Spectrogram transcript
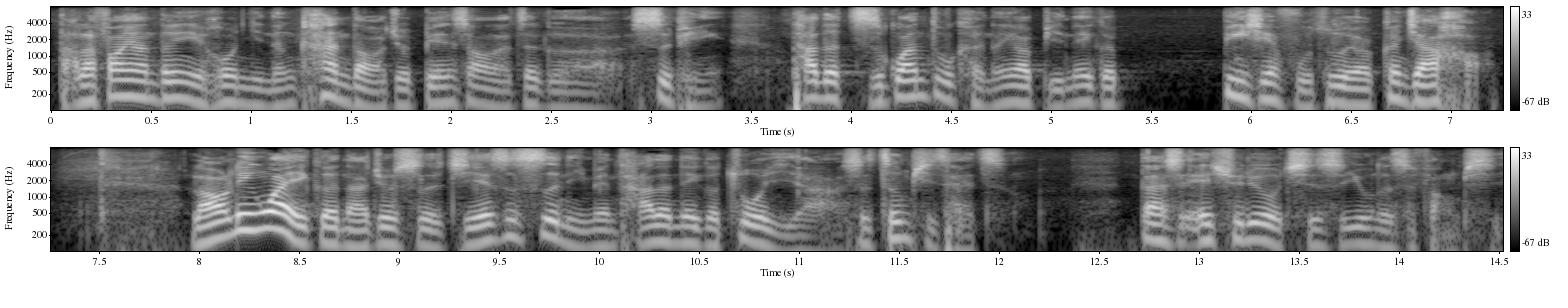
打了方向灯以后，你能看到就边上的这个视频，它的直观度可能要比那个并线辅助要更加好。然后另外一个呢，就是 GS 四里面它的那个座椅啊是真皮材质，但是 H 六其实用的是仿皮。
